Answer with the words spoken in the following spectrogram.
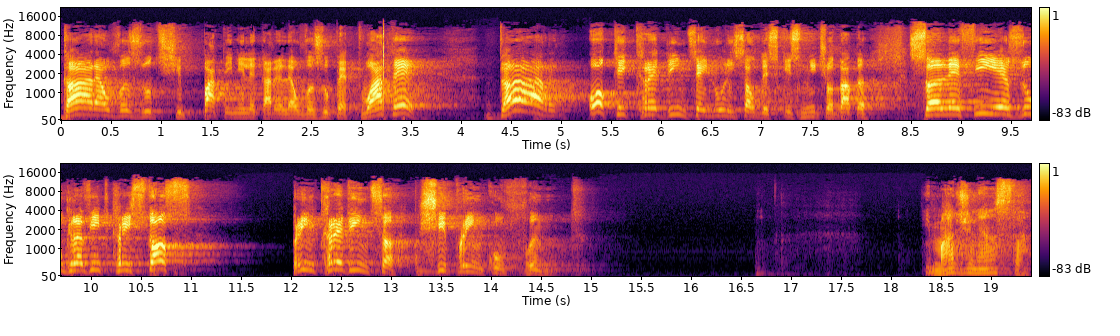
care au văzut și patimile care le-au văzut pe toate, dar ochii credinței nu li s-au deschis niciodată, să le fie zugrăvit Hristos prin credință și prin cuvânt. Imaginea asta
